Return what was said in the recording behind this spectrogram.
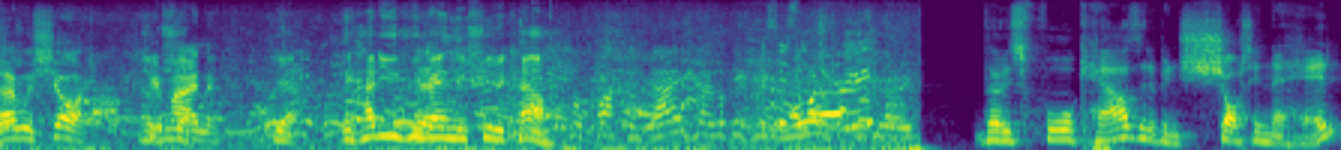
They were shot, They were humanely. Yeah. Like, how do you humanely shoot a cow? Those four cows that have been shot in the head,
